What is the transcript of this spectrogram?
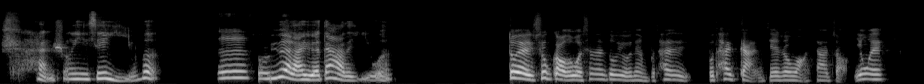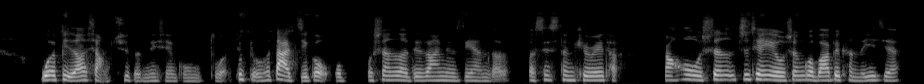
产生一些疑问，嗯，就是越来越大的疑问。对，就搞得我现在都有点不太不太敢接着往下找，因为我比较想去的那些工作，就比如说大机构，我我升了 Design Museum 的 Assistant Curator，然后升之前也有升过 Barbican 的一些。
